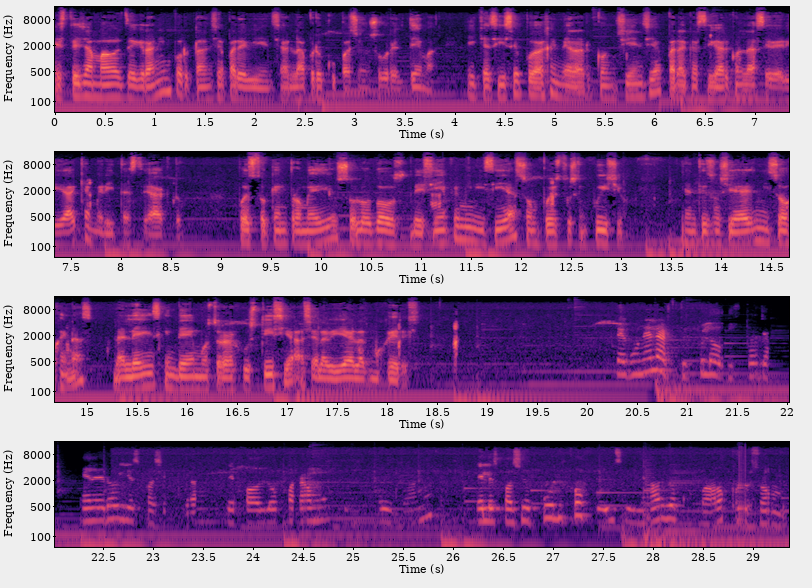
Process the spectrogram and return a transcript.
Este llamado es de gran importancia para evidenciar la preocupación sobre el tema y que así se pueda generar conciencia para castigar con la severidad que amerita este acto, puesto que en promedio solo dos de 100 feminicidas son puestos en juicio. Y ante sociedades misógenas, la ley es quien debe mostrar justicia hacia la vida de las mujeres. Según el artículo visto ya Género y Espacialidad de Pablo Páramo, el espacio público fue diseñado y ocupado por los hombres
